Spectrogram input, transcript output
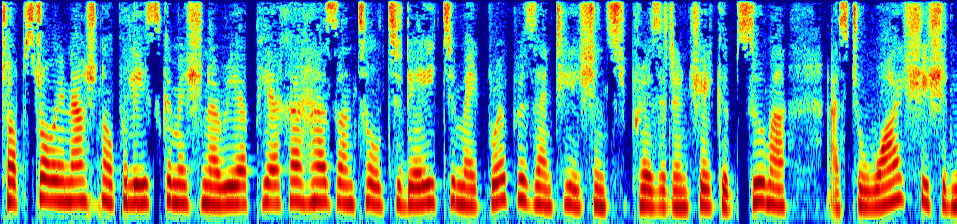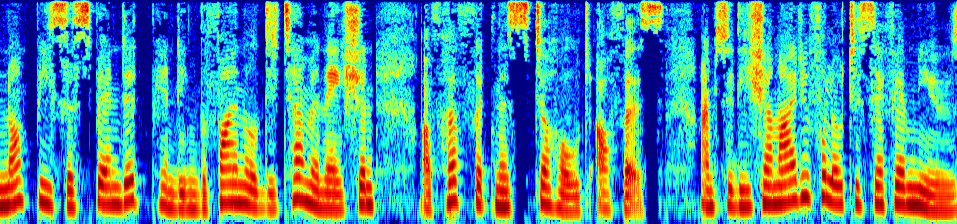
Top story National Police Commissioner Riah Phiyega has until today to make representations to President Jacob Zuma as to why she should not be suspended pending the final determination of her fitness to hold office. I'm Sudisha Naidu for Lotus FM News.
